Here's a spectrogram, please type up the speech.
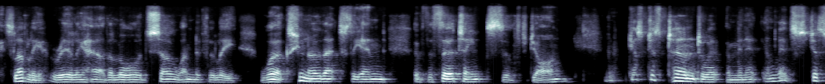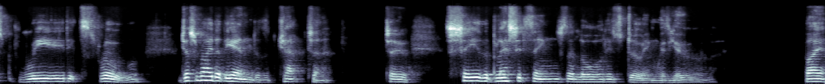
it's lovely, really, how the Lord so wonderfully works. You know, that's the end of the 13th of John just just turn to it a minute and let's just read it through just right at the end of the chapter to see the blessed things the lord is doing with you by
